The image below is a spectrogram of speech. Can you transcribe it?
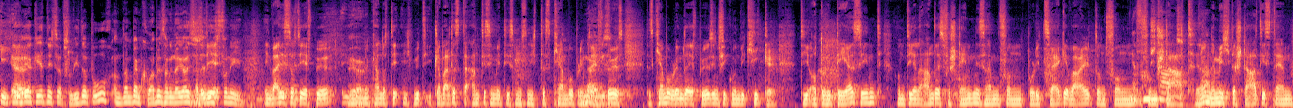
ich, er reagiert nicht aufs Liederbuch und dann beim Corbyn sagen, naja, es ist ja nicht von ihm. In Wahrheit ist doch die FPÖ, ja. man kann doch die, ich, würd, ich glaube auch, dass der Antisemitismus nicht das Kernproblem Nein, der FPÖ ist. Das Kernproblem der FPÖ sind Figuren wie Kickel, die autoritär sind und die ein anderes Verständnis haben von Polizeigewalt und von, ja, vom, vom, Staat. Staat ja? Nämlich der Staat ist ein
